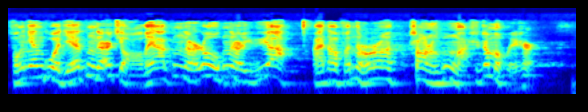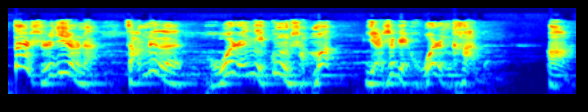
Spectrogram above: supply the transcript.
逢年过节供点饺子呀，供点肉，供点鱼啊，哎，到坟头上上上供啊，是这么回事。但实际上呢，咱们这个活人你供什么，也是给活人看的啊。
